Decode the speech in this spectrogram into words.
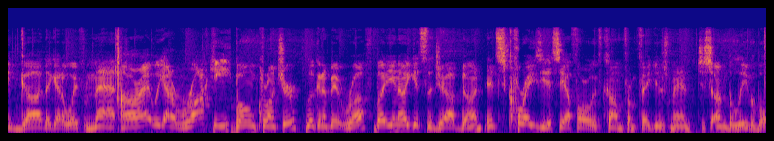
Thank God they got away from that. All right, we got a Rocky Bone Cruncher. Looking a bit rough, but you know, he gets the job done. It's crazy to see how far we've come from figures, man. Just unbelievable.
